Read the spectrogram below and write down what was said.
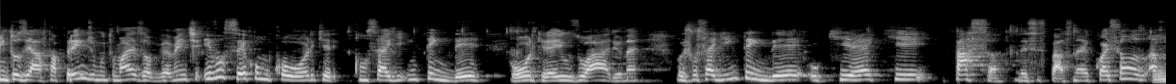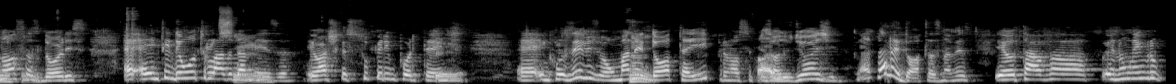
entusiasta, aprende muito mais, obviamente, e você, como coworker, consegue entender, coworker aí, usuário, né? Você consegue entender o que é que passa nesse espaço, né? Quais são as, as uhum. nossas dores? É, é, entender o outro lado Sim. da mesa. Eu acho que é super importante. É, inclusive, João, uma hum. anedota aí para o nosso episódio vale. de hoje. É, anedotas, não é mesmo? Eu tava. Eu não lembro,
